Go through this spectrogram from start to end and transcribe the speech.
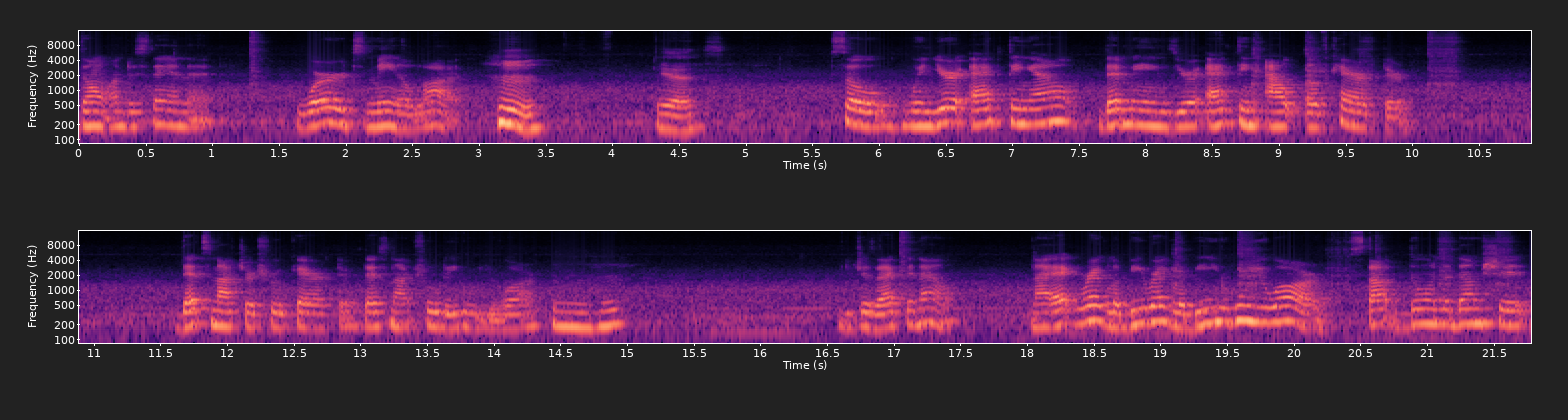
don't understand that. Words mean a lot. Hmm. Yes. So when you're acting out, that means you're acting out of character. That's not your true character. That's not truly who you are. Mm-hmm. You just acting out. Now act regular. Be regular. Be who you are. Stop doing the dumb shit.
